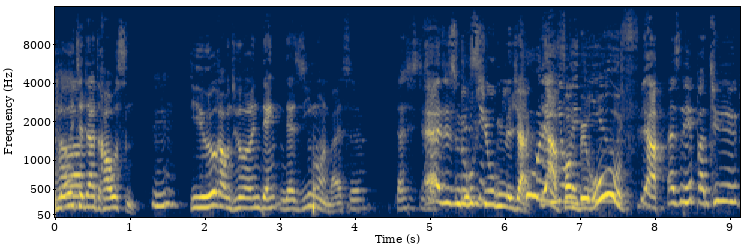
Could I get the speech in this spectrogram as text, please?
die Leute da draußen, die Hörer und Hörerinnen denken, der Simon, weißt du, das ist dieser Ja, es ist ein das Berufsjugendlicher. Ja, vom junge Beruf, ja. Das ist ein hipper Typ,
